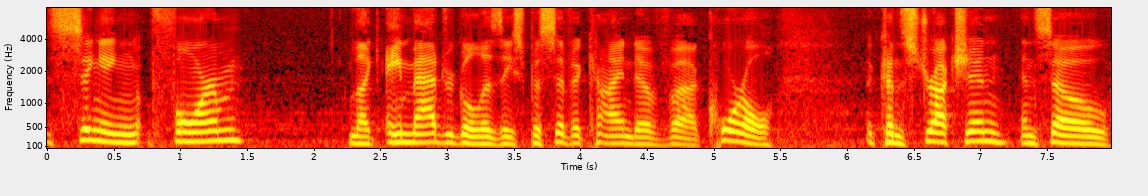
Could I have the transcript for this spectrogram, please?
singing form. Like a madrigal is a specific kind of uh, choral construction, and so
